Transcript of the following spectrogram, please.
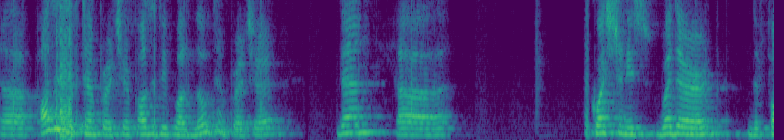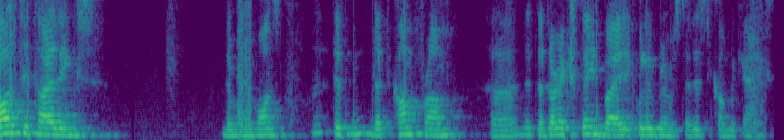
uh, positive temperature, positive but low temperature, then uh, the question is whether the faulty tilings, the ones that, that come from, uh, that, that are explained by equilibrium statistical mechanics,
